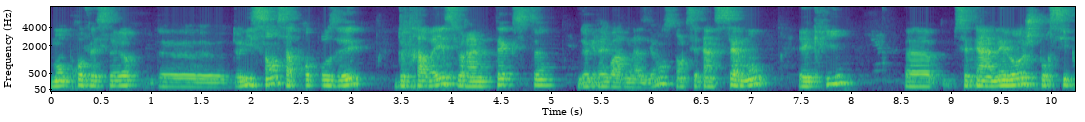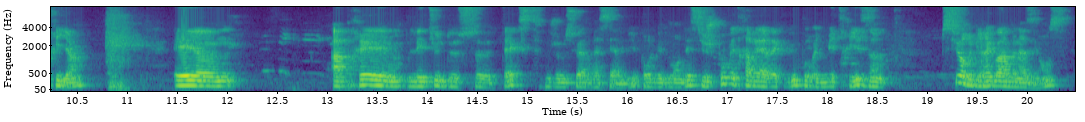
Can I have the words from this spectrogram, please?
mon professeur de, licence a proposé de travailler sur un texte de Grégoire de Naziance. Donc, c'est un sermon écrit, euh, c'était un éloge pour Cyprien. Et après l'étude de ce texte, je me suis adressé à lui pour lui demander si je pouvais travailler avec lui pour une maîtrise sur Grégoire de Naziance.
